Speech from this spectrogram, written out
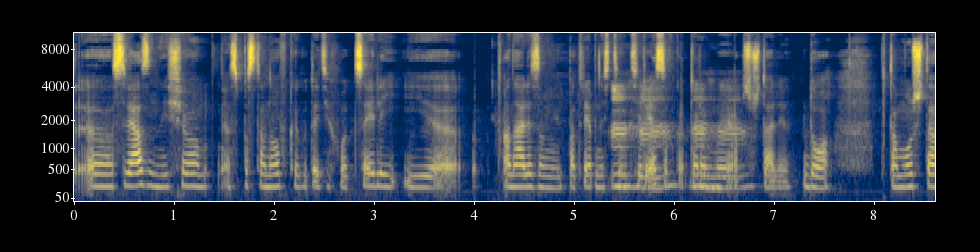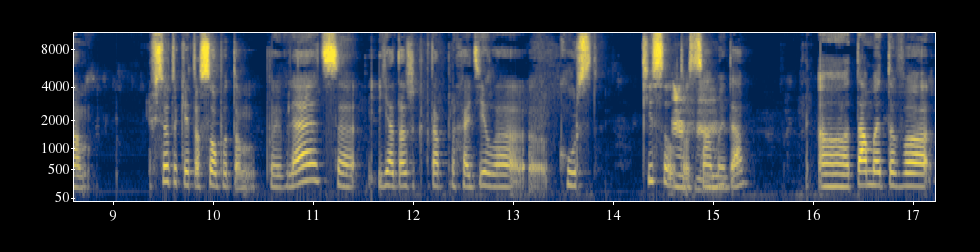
э, связан еще с постановкой вот этих вот целей и анализом потребностей uh-huh, интересов, которые uh-huh. мы обсуждали до. Потому что все-таки это с опытом появляется. Я даже когда проходила курс Тисел, uh-huh. тот самый, да, там этого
